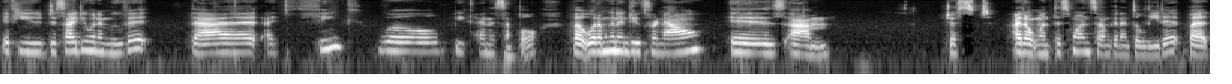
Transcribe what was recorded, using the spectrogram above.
If you decide you want to move it, that I think will be kind of simple. But what I'm going to do for now is um, just, I don't want this one, so I'm going to delete it, but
